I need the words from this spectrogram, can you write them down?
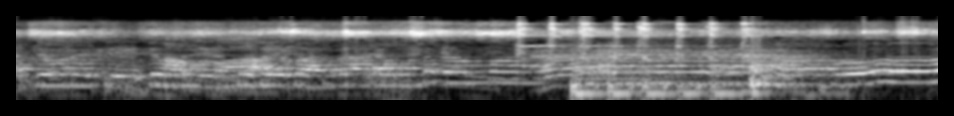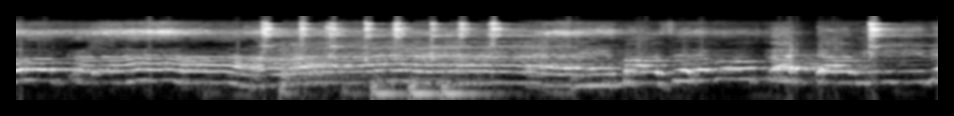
దేశమునే ఎందునే బంగారం ఉన్నదమ్మా శ్రీమాసరము కట్ట మీద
